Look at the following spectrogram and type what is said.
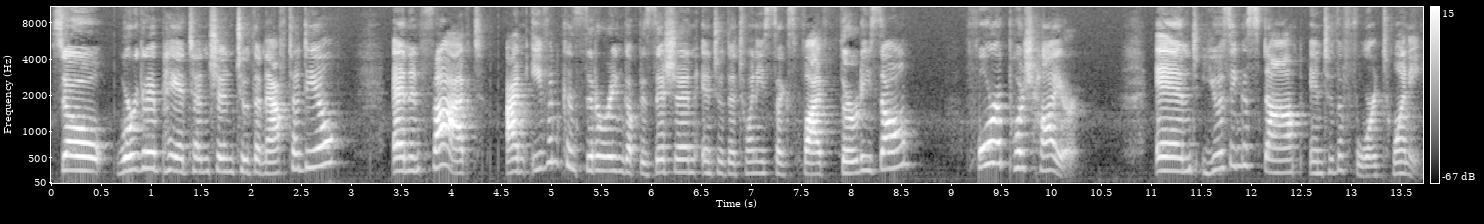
So we're going to pay attention to the NAFTA deal. And in fact, I'm even considering a position into the 26,530 zone for a push higher and using a stop into the 420.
